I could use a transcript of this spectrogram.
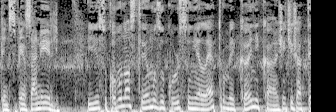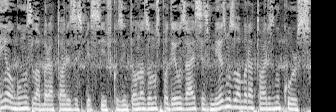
tem que se pensar nele. Isso, como nós temos o curso em eletromecânica, a gente já tem alguns laboratórios específicos, então nós vamos poder usar esses mesmos laboratórios no curso.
